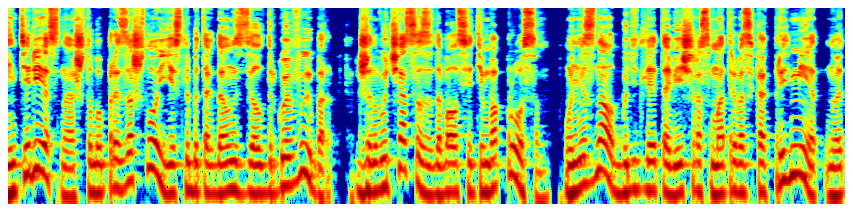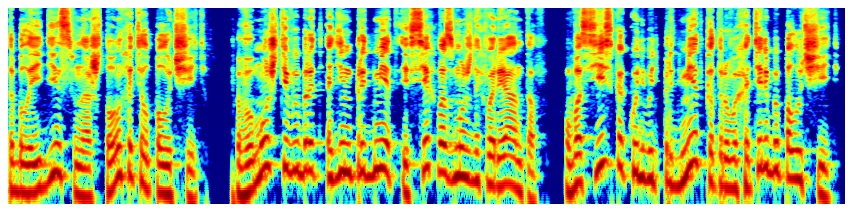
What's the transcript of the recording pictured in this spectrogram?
Интересно, а что бы произошло, если бы тогда он сделал другой выбор? Джинву часто задавался этим вопросом. Он не знал, будет ли эта вещь рассматриваться как предмет, но это было единственное, что он хотел получить. Вы можете выбрать один предмет из всех возможных вариантов. У вас есть какой-нибудь предмет, который вы хотели бы получить?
